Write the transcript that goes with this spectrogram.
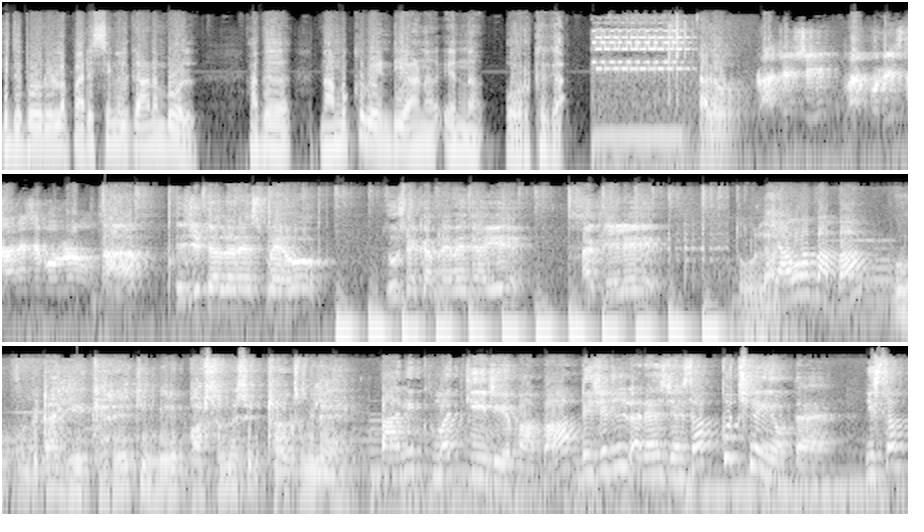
ഇതുപോലുള്ള പരസ്യങ്ങൾ കാണുമ്പോൾ അത് നമുക്ക് വേണ്ടിയാണ് എന്ന് ഓർക്കുക हेलो राजेश जी मैं पुलिस थाने से बोल रहा हूँ आप डिजिटल अरेस्ट में हो दूसरे कमरे में जाइए अकेले दो लाख क्या हुआ पापा वो बेटा ये कह रहे हैं कि मेरे पार्सल में से ड्रग्स मिले हैं पैनिक मत कीजिए पापा डिजिटल अरेस्ट जैसा कुछ नहीं होता है ये सब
